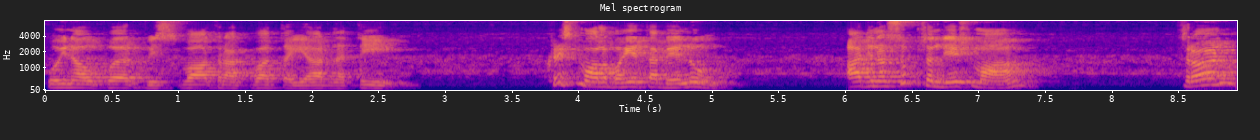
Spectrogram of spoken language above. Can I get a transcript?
કોઈના ઉપર વિશ્વાસ રાખવા તૈયાર નથી. ખ્રિસ્ત મોલભાઈ હતા બહેનો આજના શુભ સંદેશમાં ત્રણ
